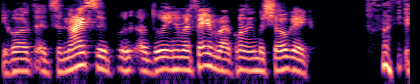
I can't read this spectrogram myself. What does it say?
he goes, it's a nice of doing him a favor by calling him a shogeg. yeah.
